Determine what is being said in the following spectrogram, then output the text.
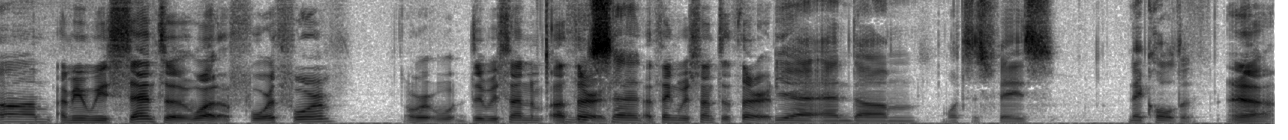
Um, I mean, we sent a what a fourth for him, or did we send him a third? sent- I think we sent a third. yeah, and um, what's his face? Nick Holden. Yeah.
